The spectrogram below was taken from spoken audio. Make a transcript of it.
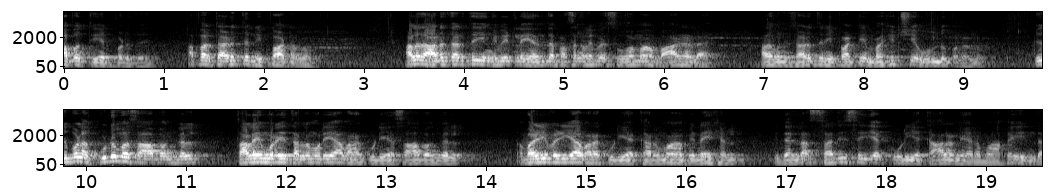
ஆபத்து ஏற்படுது. அப்போ தடுத்து நிப்பாட்டணும். அல்லது அடுத்தடுத்து எங்கள் வீட்டில் எந்த பசங்களுமே சுகமாக வாழலை. அதை கொஞ்சம் தடுத்து நிப்பாட்டி மகிழ்ச்சியை உண்டு பண்ணணும். இதுபோல் குடும்ப சாபங்கள் தலைமுறை தலைமுறையாக வரக்கூடிய சாபங்கள் வழி வழியாக வரக்கூடிய கர்மா வினைகள் இதெல்லாம் சரி செய்யக்கூடிய கால நேரமாக இந்த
